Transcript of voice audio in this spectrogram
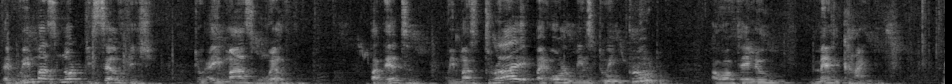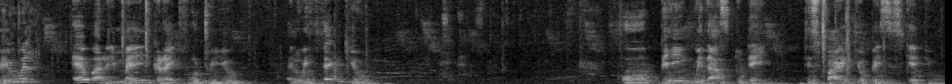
that we must not be selfish to amass wealth, but that we must try by all means to include our fellow mankind. We will ever remain grateful to you and we thank you for being with us today despite your busy schedule.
